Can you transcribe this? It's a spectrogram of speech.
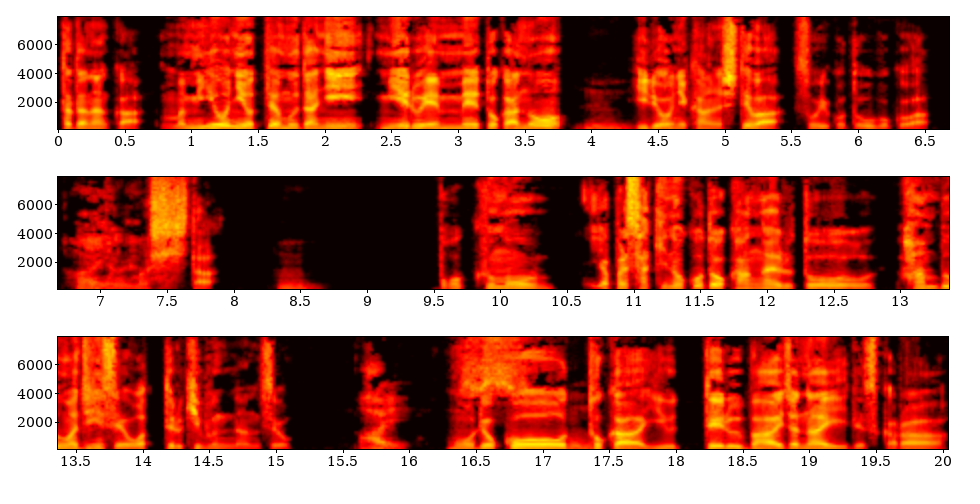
ただなんか、まあ、見ようによっては無駄に見える延命とかのうん。医療に関しては、そういうことを僕ははい。思いました。うん。僕も、やっぱり先のことを考えると、半分は人生終わってる気分なんですよ。はい。もう旅行とか言ってる場合じゃないですから、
